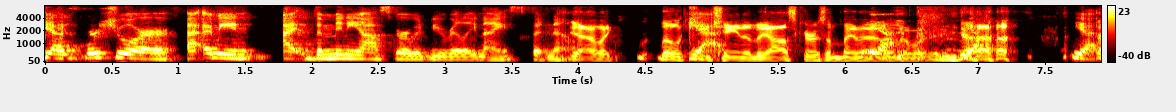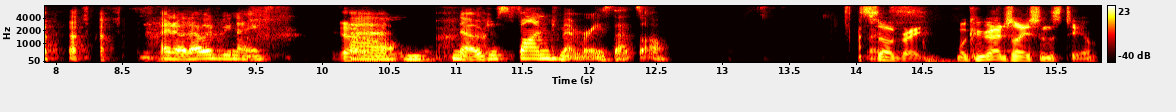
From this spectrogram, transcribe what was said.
yes, for sure. I, I mean, I, the mini Oscar would be really nice, but no. Yeah, like little Yeah. keychain of the Oscar or something like that. I don't know. what- Yeah. Yeah. I know that would be nice. yeah. Um, no, just fond memories. That's all. So Nice. great. Well, congratulations to you.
